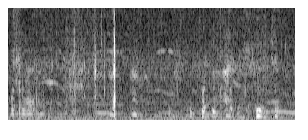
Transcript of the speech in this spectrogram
ポテポテポテ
